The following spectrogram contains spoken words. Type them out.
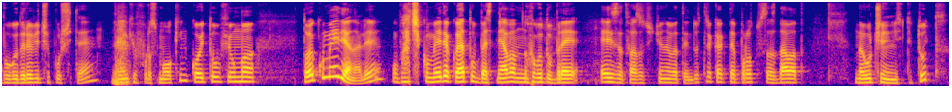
благодаря ви, че пушите. Thank you for smoking, който филма... Той е комедия, нали? Обаче комедия, която обяснява много добре е за това, за тютюневата индустрия, как те просто създават научен институт,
